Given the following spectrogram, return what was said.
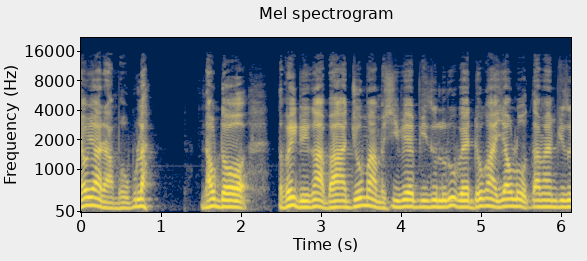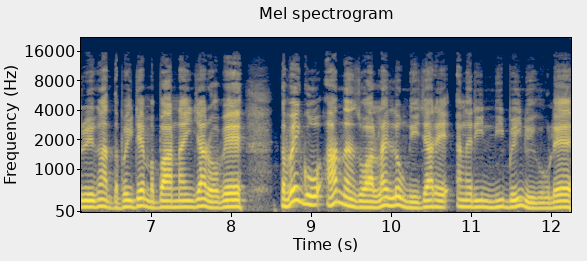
ရောက်ရတာမဟုတ်ဘူးလားနောက်တော့တပိတ်တွေကဘာအကျိုးမှမရှိပဲပြည်သူလူထုပဲဒုက္ခရောက်လို့တာမန်ပြည်သူတွေကတပိတ်တဲ့မပါနိုင်ကြတော့ပဲ တပိတ်ကိုအာသန်စွာလိုက်လုံနေကြတဲ့ NLD နီးဘိန်းတွေကိုလည်း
